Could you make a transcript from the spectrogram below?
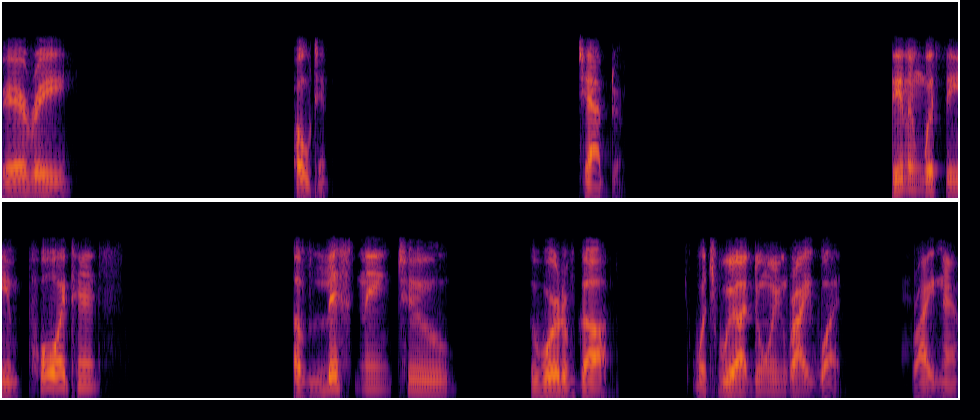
Very potent chapter dealing with the importance of listening to the Word of God, which we are doing right what? Right now.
